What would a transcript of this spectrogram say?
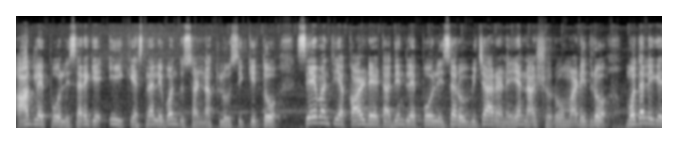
ಆಗ್ಲೇ ಪೊಲೀಸರಿಗೆ ಈ ಕೇಸ್ನಲ್ಲಿ ಒಂದು ಸಣ್ಣ ಕ್ಲೂ ಸಿಕ್ಕಿತ್ತು. ಸೇವಂತಿಯ ಕಾಲ್ ಡೇಟಾದಿಂದಲೇ ಪೊಲೀಸರು ವಿಚಾರಣೆಯನ್ನ ಶುರು ಮಾಡಿದ್ರು. ಮೊದಲಿಗೆ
